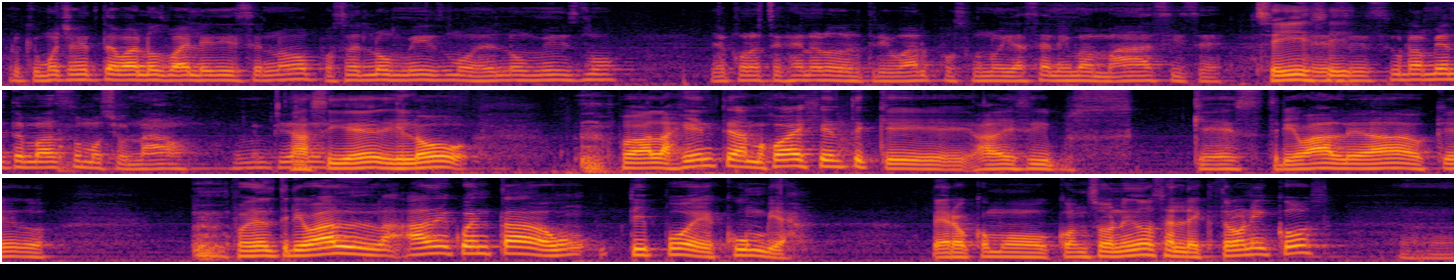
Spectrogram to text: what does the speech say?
Porque mucha gente va a los bailes y dice, no, pues es lo mismo, es lo mismo. Ya con este género del tribal, pues uno ya se anima más y se... Sí, se- sí. se- Es un ambiente más emocionado. ¿sí ¿Me entiendes? Así es, y luego, pues a la gente, a lo mejor hay gente que va a decir, pues, ¿qué es tribal, verdad? ¿O qué? O- Pues el tribal, haz de cuenta un tipo de cumbia, pero como con sonidos electrónicos Ajá.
